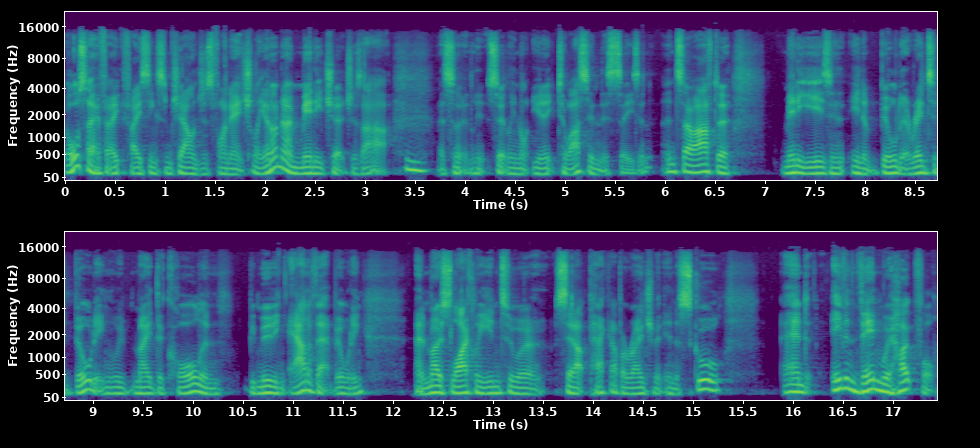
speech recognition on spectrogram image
also fa- facing some challenges financially. And I know many churches are. Mm. That's certainly, certainly not unique to us in this season. And so after many years in, in a build a rented building, we've made the call and be moving out of that building and most likely into a set up pack up arrangement in a school. And even then we're hopeful.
